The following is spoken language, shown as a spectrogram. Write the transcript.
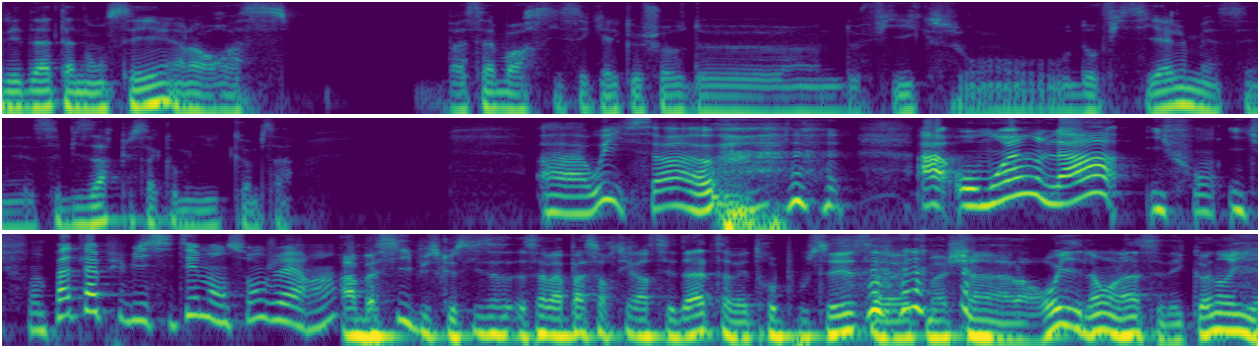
les dates annoncées. Alors, on va savoir si c'est quelque chose de, de fixe ou, ou d'officiel, mais c'est bizarre que ça communique comme ça. Ah oui, ça. Euh, ah, au moins là, ils font, ils font pas de la publicité mensongère. Hein. Ah bah si, puisque si ça, va pas sortir à ces dates, ça va être repoussé, ça va être machin. Alors oui, non, là, c'est des conneries.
